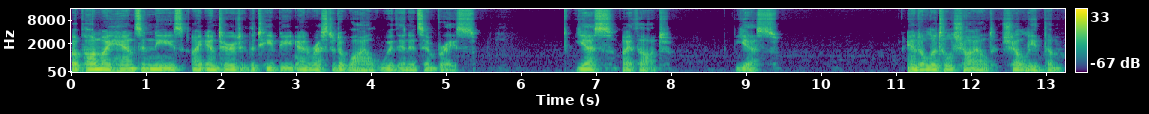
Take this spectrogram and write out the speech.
Upon my hands and knees, I entered the teepee and rested a while within its embrace. Yes, I thought. Yes. And a little child shall lead them.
